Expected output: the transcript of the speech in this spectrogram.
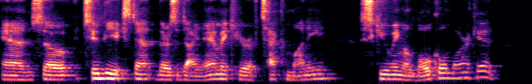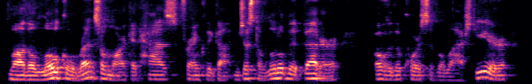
And so, to the extent there's a dynamic here of tech money skewing a local market, while the local rental market has frankly gotten just a little bit better over the course of the last year.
